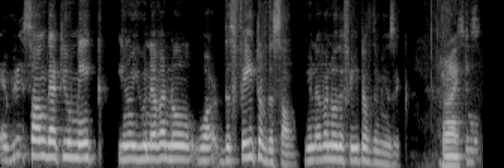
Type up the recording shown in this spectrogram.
every song that you make you know you never know what the fate of the song you never know the fate of the music Right. so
